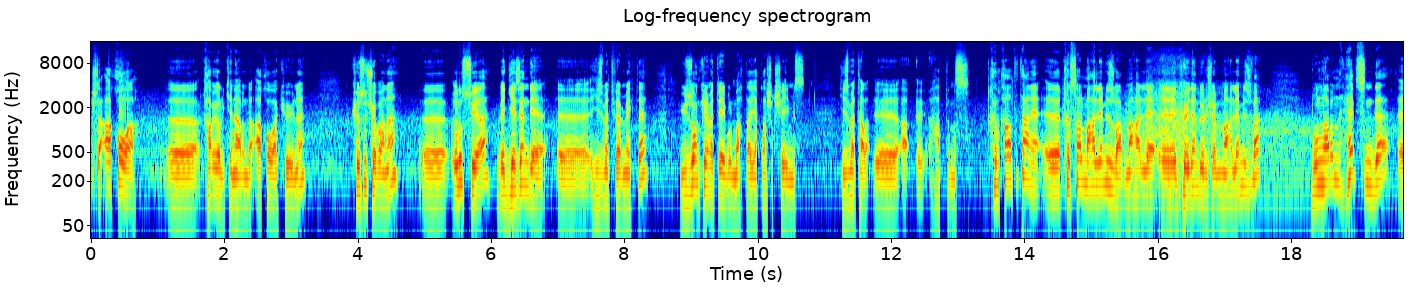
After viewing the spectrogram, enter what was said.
işte Akova e, karayolu kenarında Akova köyüne, Kösüçoban'a, e, Ilısu'ya ve Gezende'ye e, hizmet vermekte. 110 kilometreyi bulmakta yaklaşık şeyimiz, hizmet e, e, hattımız. 46 tane e, kırsal mahallemiz var. Mahalle e, köyden dönüşen mahallemiz var. Bunların hepsinde e,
